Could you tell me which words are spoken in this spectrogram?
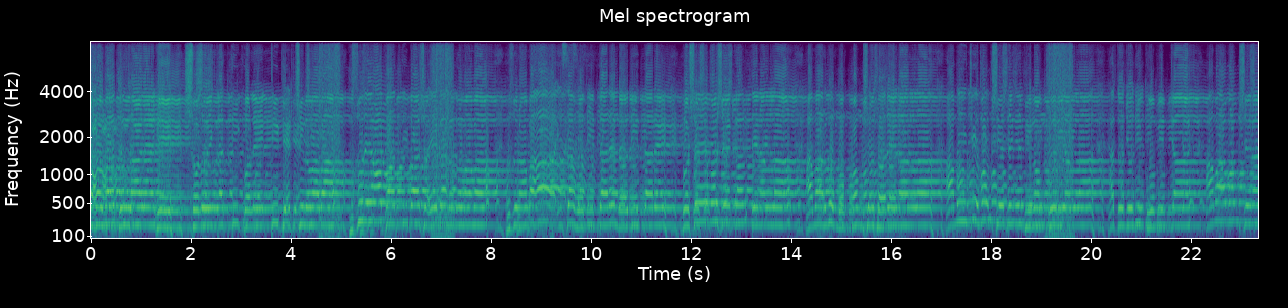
রহমাতুল্লাহ আলাইহি 16 কার্তিক বলে একটি ডেট ছিল বাবা। হুজুরে দিবস হয়ে গেল গো বাবা। হুজুর দ্বারে, নদীর দ্বারে বসে বসে কাঁদতেন আল্লাহ। আমার বংশ ধরেন আল্লাহ। আমি যে বংশে থেকে বিলং করি আল্লাহ। এত যদি কমে যায়, আমার বংশেরা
